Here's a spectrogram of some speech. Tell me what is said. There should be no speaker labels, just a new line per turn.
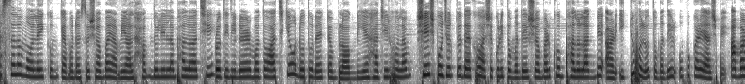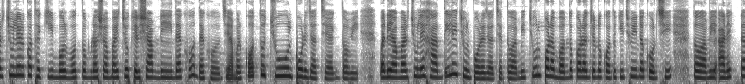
আসসালামু আলাইকুম, কেমন আছো সবাই? আমি আলহামদুলিল্লাহ ভালো আছি। প্রতিদিনের মতো আজকেও নতুন একটা ব্লগ নিয়ে হাজির হলাম। শেষ পর্যন্ত দেখো, আশা করি তোমাদের সবার খুব ভালো লাগবে আর একটু হলেও তোমাদের উপকারে আসবে। আমার চুলের কথা কি বলব? তোমরা সবাই চোখের সামনেই দেখো দেখো যে আমার কত চুল পড়ে যাচ্ছে একদমই। মানে আমার চুলে হাত দিলেই চুল পড়ে যাচ্ছে। তো আমি চুল পড়া বন্ধ করার জন্য কত কিছুই না করছি। তো আমি আরেকটা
